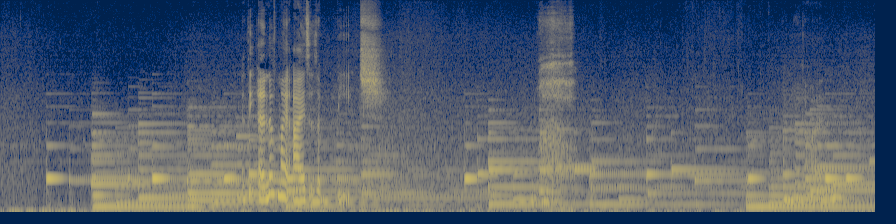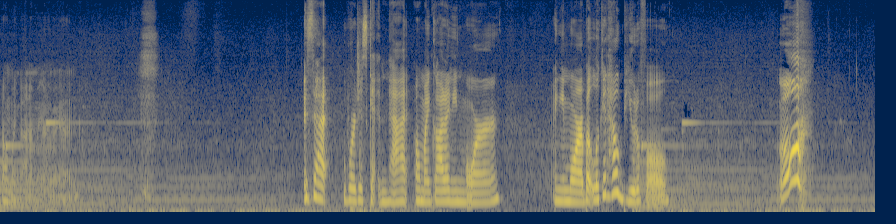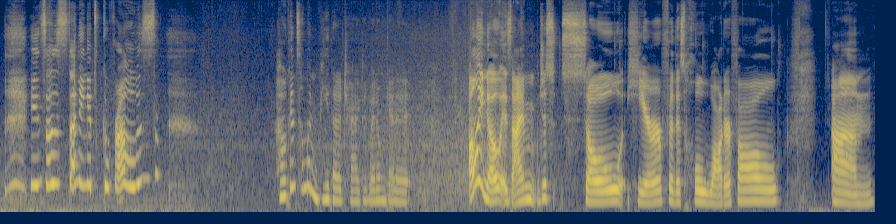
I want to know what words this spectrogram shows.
At the end of my eyes is a beach. Oh my god. Oh my god, oh my god, oh my god. Is that, we're just getting that? Oh my god, I need more. I need more, but look at how beautiful. Oh! He's so stunning, it's gross. How can someone be that attractive? I don't get it. All I know is I'm just so here for this whole waterfall, um,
